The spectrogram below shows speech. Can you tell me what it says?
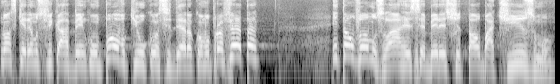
nós queremos ficar bem com o povo que o considera como profeta, então vamos lá receber este tal batismo.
